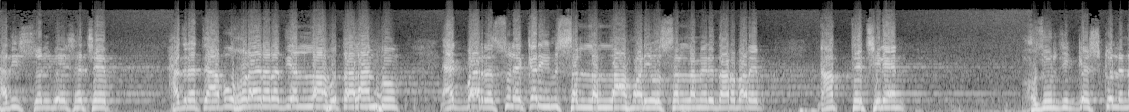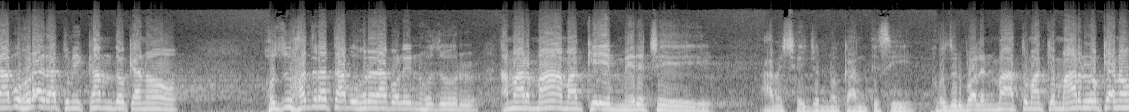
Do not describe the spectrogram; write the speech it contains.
হাদিস শরীফে এসেছে হযরতে আবু হুরায়রা রাদিয়াল্লাহু তাআলা আনহু একবার রাসূল করিম সাল্লাল্লাহু আলাইহি ওয়াসাল্লামের দরবারে কাঁদতেছিলেন হুজুর জিজ্ঞেস করলেন, আবু হুরায়রা, তুমি কাঁদো কেন? হুজুর হযরত আবু হুরায়রা বলেন, হুজুর, আমার মা আমাকে মেরেছে। আমি সেই জন্য কাঁদতেছি। হুজুর বলেন, মা তোমাকে মারলো কেন?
